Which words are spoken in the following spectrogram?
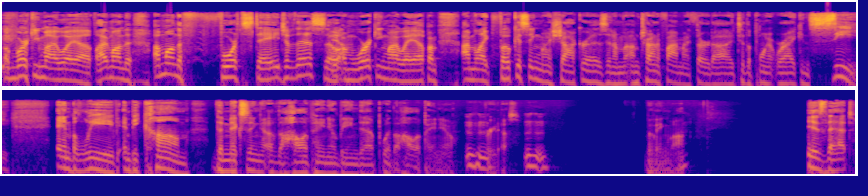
I'm working my way up. I'm on the I'm on the fourth stage of this, so Yeah. I'm working my way up. I'm I'm like focusing my chakras, and I'm I'm trying to find my third eye to the point where I can see and believe and become the mixing of the jalapeno bean dip with the jalapeno Fritos. Mm-hmm. Moving on is that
